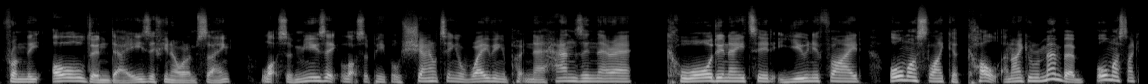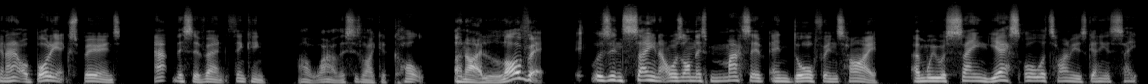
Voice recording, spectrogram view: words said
from the olden days, if you know what I'm saying lots of music, lots of people shouting and waving and putting their hands in their air, coordinated, unified, almost like a cult. And I can remember almost like an out of body experience at this event thinking, oh, wow, this is like a cult. And I love it. It was insane. I was on this massive endorphins high. And we were saying yes all the time. He was getting to say,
